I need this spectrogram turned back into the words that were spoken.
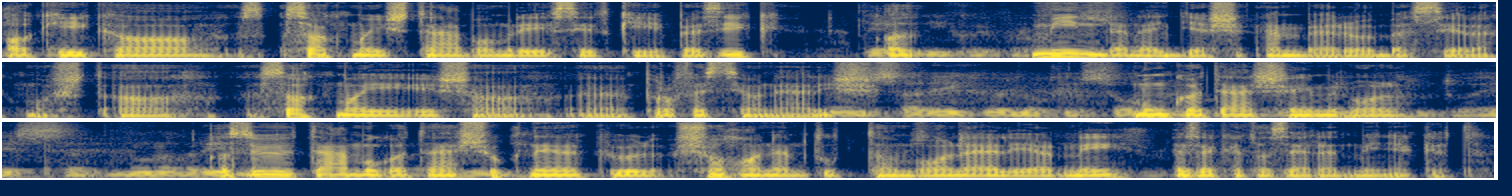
akik a szakmai stábom részét képezik, a, minden egyes emberről beszélek most, a szakmai és a e, professzionális munkatársaimról. Az ő támogatásuk nélkül soha nem tudtam volna elérni ezeket az eredményeket.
